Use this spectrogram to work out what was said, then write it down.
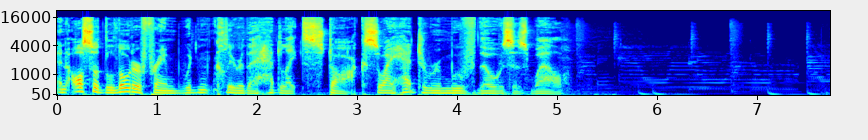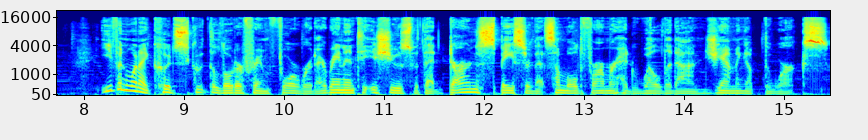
and also the loader frame wouldn't clear the headlight stalk, so I had to remove those as well. Even when I could scoot the loader frame forward, I ran into issues with that darn spacer that some old farmer had welded on, jamming up the works.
